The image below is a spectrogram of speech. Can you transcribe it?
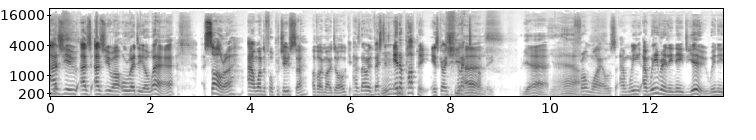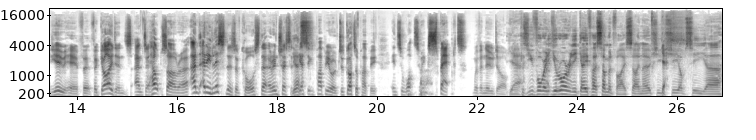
As you as as you are already aware, Sara, our wonderful producer of Oh My Dog, has now invested in a puppy. Is going to she collect a puppy. Has. Yeah. Yeah. from Wales, and we and we really need you. We need you here for, for guidance and to help Sara and any listeners, of course, that are interested in getting a puppy or have just got a puppy into what to expect with a new dog. Yeah. Because you've already you already gave her some advice. I know she Yes. she obviously uh,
